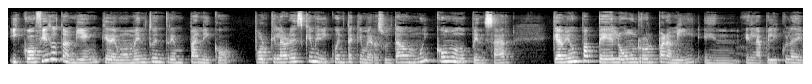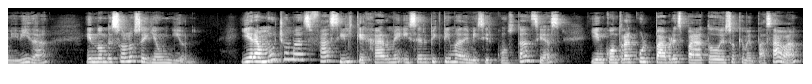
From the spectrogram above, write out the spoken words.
Y confieso también que de momento entré en pánico porque la verdad es que me di cuenta que me resultaba muy cómodo pensar que había un papel o un rol para mí en, en la película de mi vida en donde solo seguía un guion y era mucho más fácil quejarme y ser víctima de mis circunstancias y encontrar culpables para todo eso que me pasaba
